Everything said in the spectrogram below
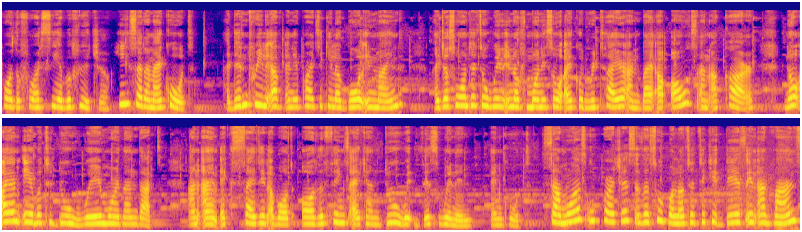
for the foreseeable future. He said, and I quote, I didn't really have any particular goal in mind. I just wanted to win enough money so I could retire and buy a house and a car. Now I am able to do way more than that and I'm excited about all the things I can do with this winning. End quote. Samuels, who purchased the Super Lotto ticket days in advance,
